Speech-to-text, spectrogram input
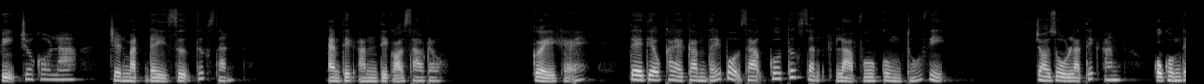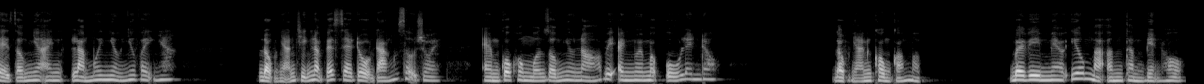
vị chocolate, trên mặt đầy sự tức giận. Em thích ăn thì có sao đâu. Cười khẽ, Tề Thiệu Khải cảm thấy bộ dạng cô tức giận là vô cùng thú vị. Cho dù là thích ăn, cũng không thể giống như anh làm mua nhiều như vậy nha. Độc nhãn chính là vết xe đổ đáng sợ rồi. Em cũng không muốn giống như nó bị anh nuôi mập ú lên đâu. Độc nhãn không có mập. Bởi vì mèo yêu mà âm thầm biện hộ,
